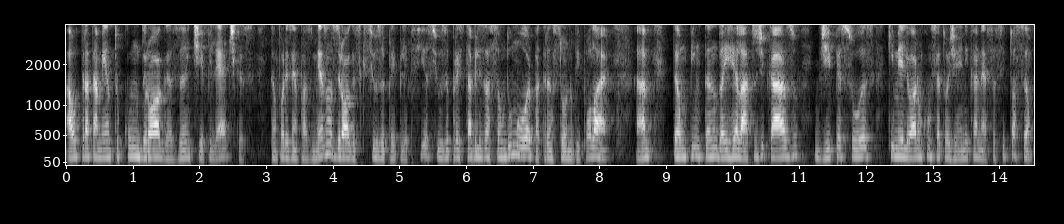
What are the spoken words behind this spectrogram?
ao tratamento com drogas antiepiléticas então, por exemplo, as mesmas drogas que se usa para epilepsia se usa para estabilização do humor, para transtorno bipolar. Tá? Estão pintando aí relatos de caso de pessoas que melhoram com cetogênica nessa situação.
